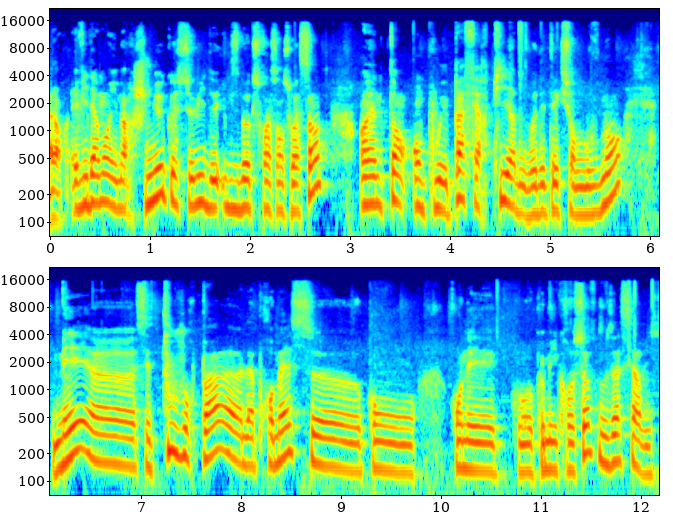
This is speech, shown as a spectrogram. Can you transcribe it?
Alors évidemment, il marche mieux que celui de Xbox 360. En même temps, on ne pouvait pas faire pire niveau détection de mouvement, mais euh, c'est toujours pas la promesse euh, qu'on qu'on est, que Microsoft nous a servi.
